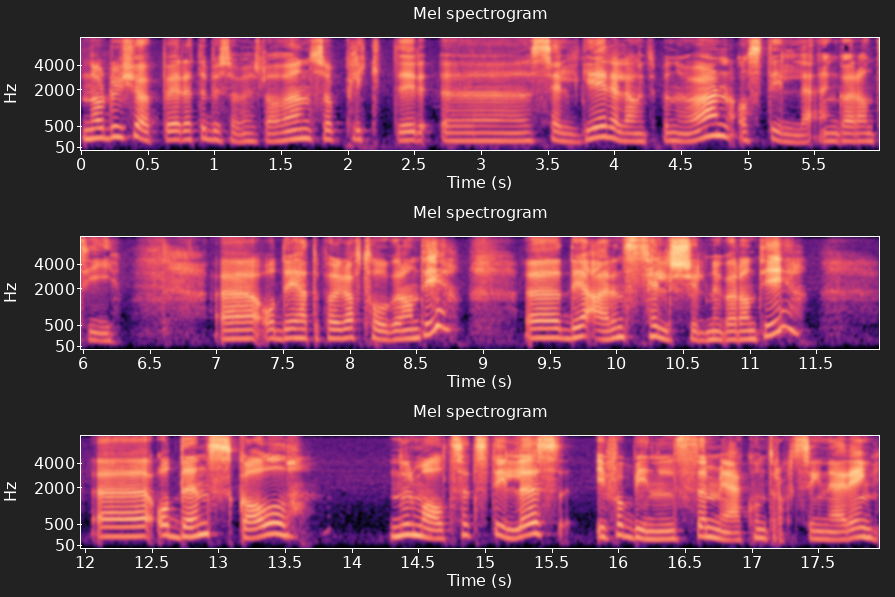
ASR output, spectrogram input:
Når du kjøper etter bussavgiftsloven, så plikter uh, selger eller entreprenøren å stille en garanti. Uh, og det heter paragraf 12-garanti. Uh, det er en selvskyldende garanti. Eh, og den skal normalt sett stilles i forbindelse med kontraktsignering.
